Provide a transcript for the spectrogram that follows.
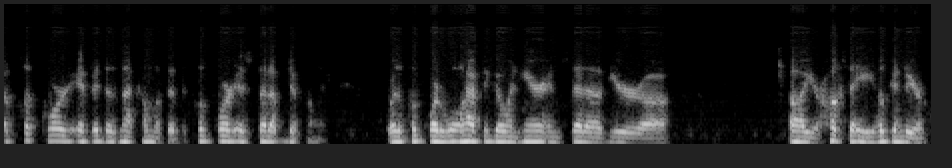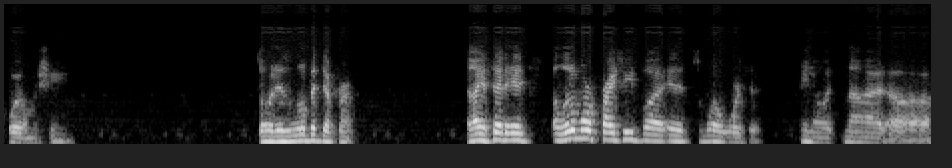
a clip cord if it does not come with it. The clip cord is set up differently, where the clip cord will have to go in here instead of your uh, uh, your hooks that you hook into your coil machine. So it is a little bit different. And like I said, it's a little more pricey, but it's well worth it. You know, it's not uh,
